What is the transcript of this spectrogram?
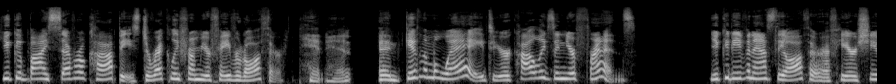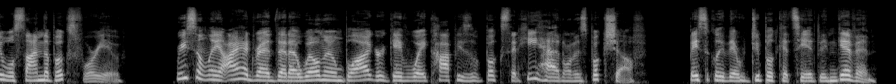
You could buy several copies directly from your favorite author, hint, hint, and give them away to your colleagues and your friends. You could even ask the author if he or she will sign the books for you. Recently, I had read that a well known blogger gave away copies of books that he had on his bookshelf. Basically, they were duplicates he had been given.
